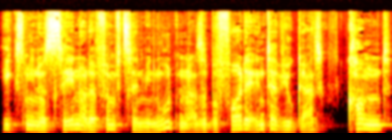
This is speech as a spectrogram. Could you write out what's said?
x minus 10 oder 15 Minuten, also bevor der Interviewgast kommt,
